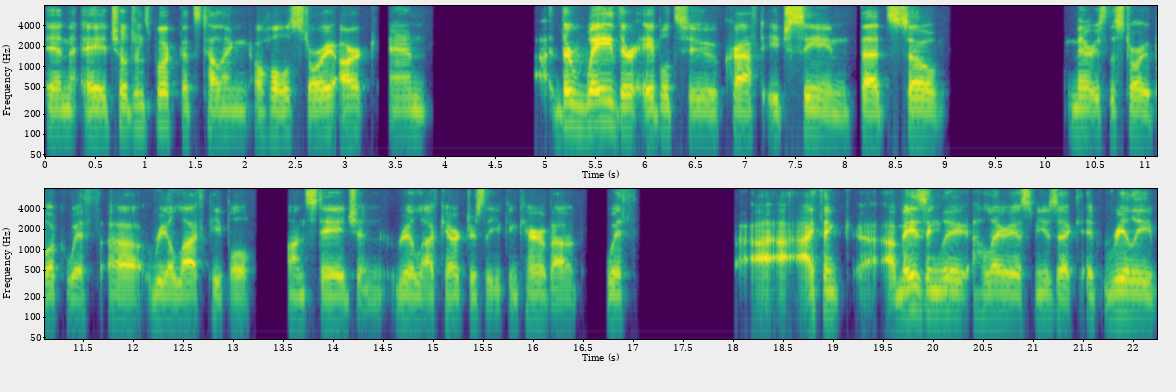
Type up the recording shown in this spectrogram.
in a children's book that's telling a whole story arc. And uh, their way they're able to craft each scene that so marries the storybook with uh, real life people on stage and real life characters that you can care about with I, I think uh, amazingly hilarious music it really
